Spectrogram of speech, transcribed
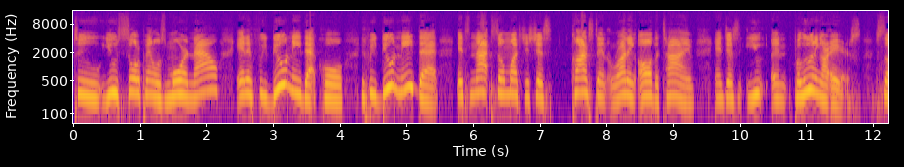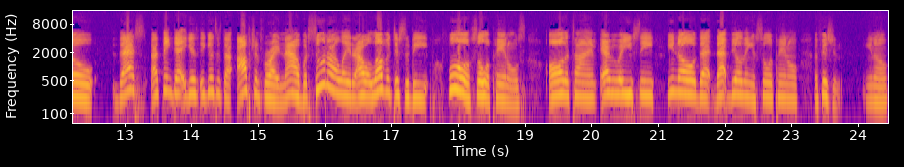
to use solar panels more now. And if we do need that coal, if we do need that, it's not so much. It's just constant running all the time and just you and polluting our airs. So that's I think that it gives it gives us the option for right now. But sooner or later, I would love it just to be full solar panels all the time, everywhere you see. You know that that building is solar panel efficient. You know,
